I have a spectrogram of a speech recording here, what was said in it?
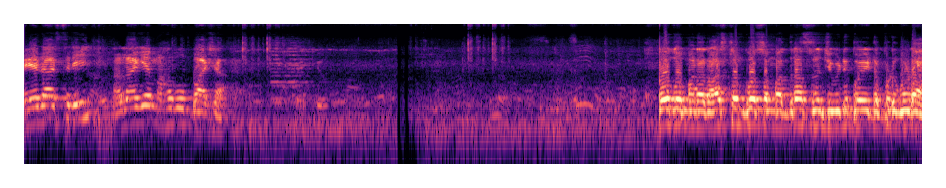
మేధాశ్రీ అలాగే మహబూబ్ బాషా. రోజు మన రాష్ట్రం కోసం మద్రాసు నుంచి విడిపోయేటప్పుడు కూడా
